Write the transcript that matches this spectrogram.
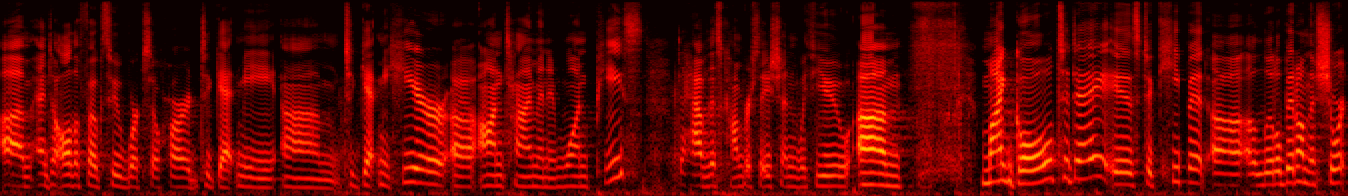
um, and to all the folks who worked so hard to get me um, to get me here uh, on time and in one piece to have this conversation with you. Um, my goal today is to keep it uh, a little bit on the short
